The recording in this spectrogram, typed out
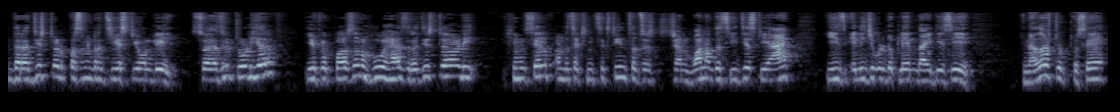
the registered person under GST only. So as you told here, if a person who has registered himself under section 16 subsection 1 of the CGST Act is eligible to claim the ITC. In other words, to, say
